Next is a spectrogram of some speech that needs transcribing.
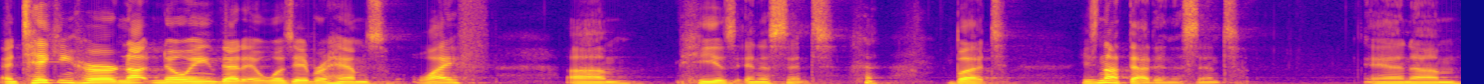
and taking her, not knowing that it was Abraham's wife, um, he is innocent. but he's not that innocent. And um,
